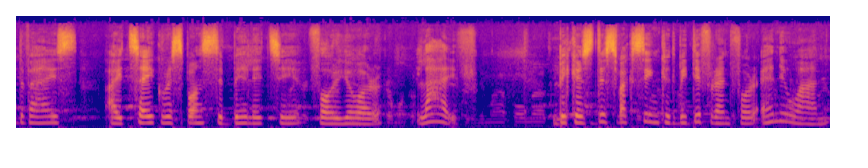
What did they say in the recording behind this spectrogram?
advice I take responsibility for your life because this vaccine could be different for anyone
